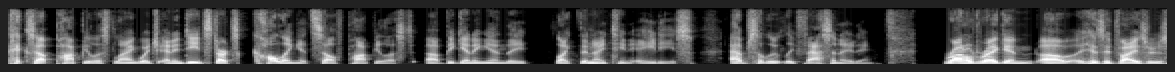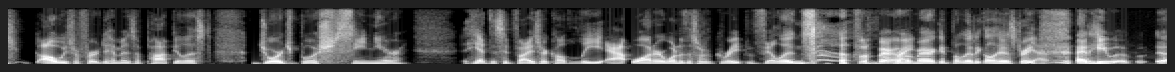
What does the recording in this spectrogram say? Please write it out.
picks up populist language and indeed starts calling itself populist, uh, beginning in the like the mm. 1980s absolutely fascinating. Ronald Reagan, uh, his advisors always referred to him as a populist. George Bush Sr., he had this advisor called Lee Atwater, one of the sort of great villains of, Amer- right. of American political history. Yes. And he, uh,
